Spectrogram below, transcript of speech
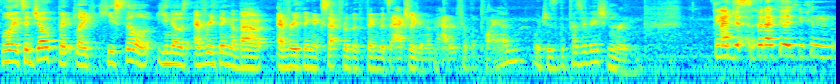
well, it's a joke, but like he still he knows everything about everything except for the thing that's actually going to matter for the plan, which is the preservation room. I ju- but I feel like you can.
